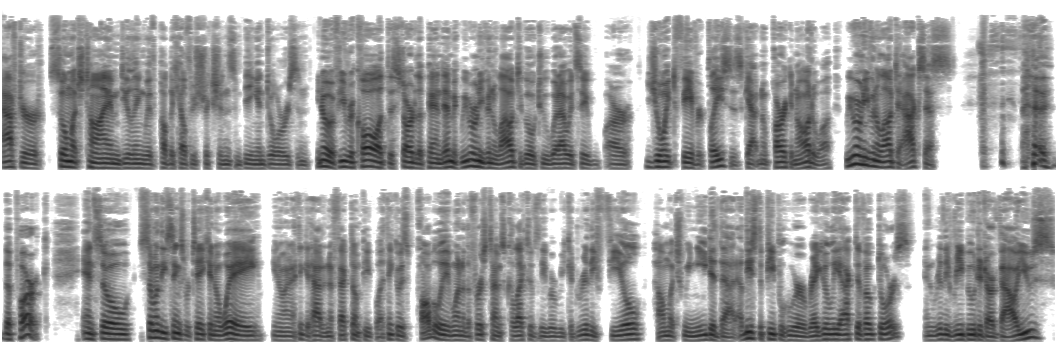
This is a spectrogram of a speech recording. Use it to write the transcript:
after so much time dealing with public health restrictions and being indoors and you know if you recall at the start of the pandemic we weren't even allowed to go to what i would say our joint favorite places gatineau park in ottawa. We weren't even allowed to access the park. And so some of these things were taken away you know and i think it had an effect on people. I think it was probably one of the first times collectively where we could really feel how much we needed that at least the people who were regularly active outdoors and really rebooted our values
